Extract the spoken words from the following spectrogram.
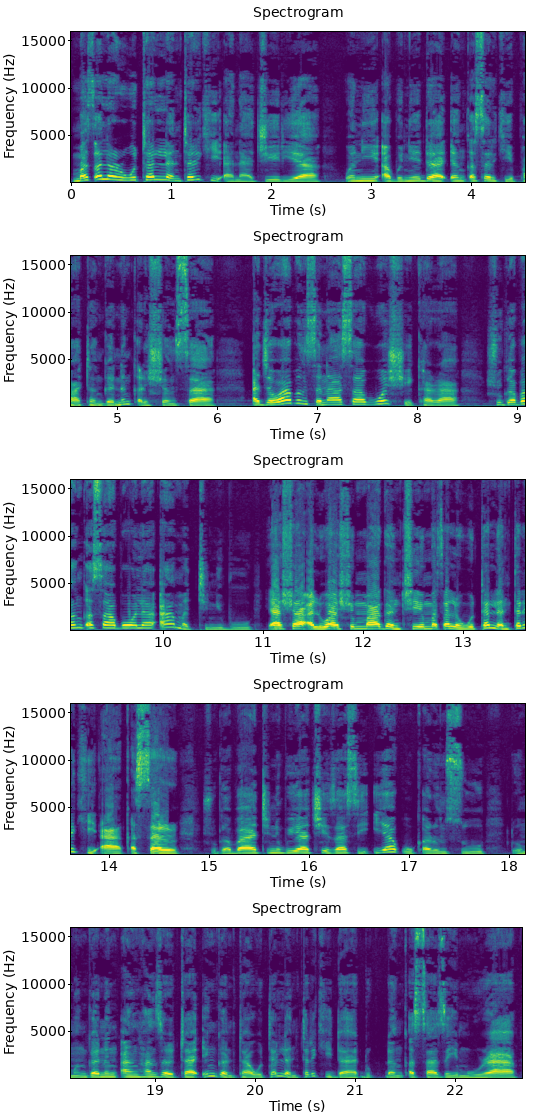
Matsalar wutar lantarki a Najeriya. Wani abu ne da 'yan ƙasar ke fatan ganin sa. A jawabinsa na sabuwar shekara, shugaban ƙasa Bola Ahmad Tinubu ya sha alwashin magance matsalar wutar lantarki a ƙasar. Shugaba Tinubu ya ce za su iya ƙoƙarinsu domin ganin an hanzarta inganta wutar lantarki da duk ɗan ƙasa zai mora.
